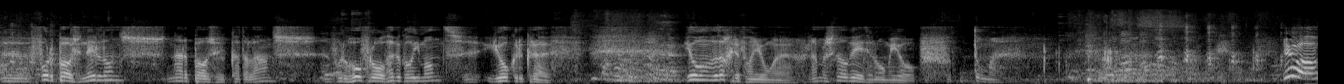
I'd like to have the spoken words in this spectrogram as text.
Eh, voor de pauze Nederlands, na de pauze Catalaans. En voor de hoofdrol heb ik al iemand, eh, Joker de Kruif. Johan, wat dacht je ervan, jongen? Laat me snel weten, ome Joop. Verdomme. Johan,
